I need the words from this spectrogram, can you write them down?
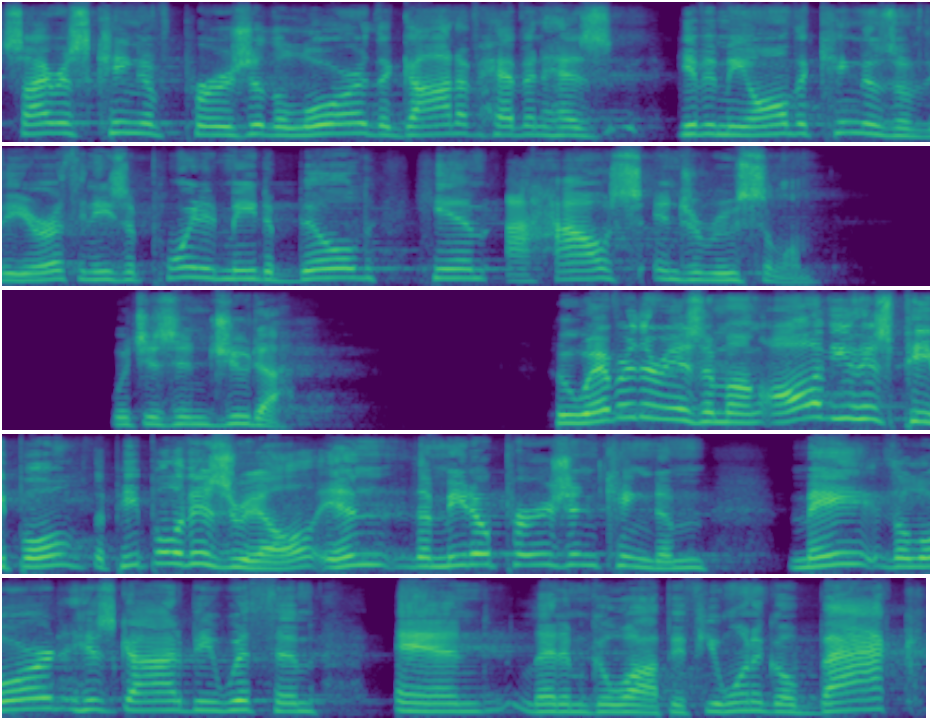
Cyrus, king of Persia, the Lord, the God of heaven, has given me all the kingdoms of the earth, and he's appointed me to build him a house in Jerusalem, which is in Judah. Whoever there is among all of you, his people, the people of Israel, in the Medo Persian kingdom, may the Lord his God be with him and let him go up. If you want to go back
